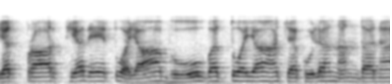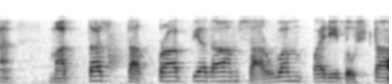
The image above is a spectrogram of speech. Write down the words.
यत्प्रार्थ्यते त्वया भूवत्वया च कुलनन्दन मत्तस्तत्प्राप्यतां सर्वं परितुष्टा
